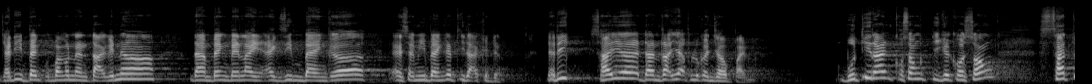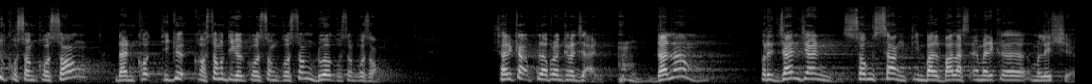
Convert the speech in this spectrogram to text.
Jadi bank pembangunan tak kena dan bank-bank lain, Exim Bank ke, SME Bank ke tidak kena. Jadi saya dan rakyat perlukan jawapan. Butiran 030, 100 dan 0300 200. Syarikat pelaburan kerajaan. Dalam perjanjian songsang timbal balas Amerika Malaysia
